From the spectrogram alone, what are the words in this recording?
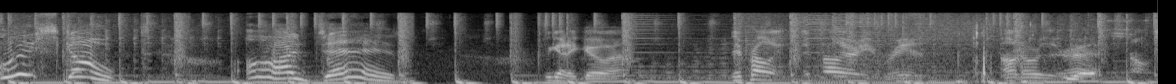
Quick scope! Oh, I'm dead. We gotta go out. They probably they probably already ran. I don't know where they're Yeah. at.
